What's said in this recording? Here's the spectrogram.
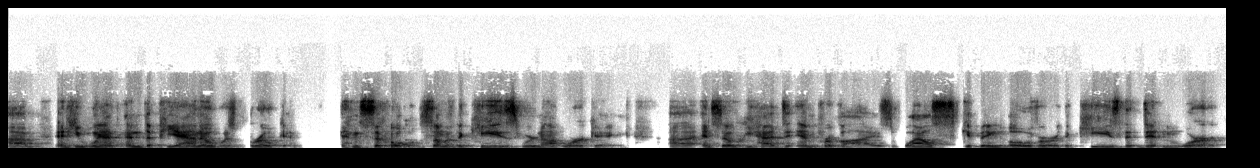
um, and he went, and the piano was broken, and so some of the keys were not working. Uh, and so he had to improvise while skipping over the keys that didn't work.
